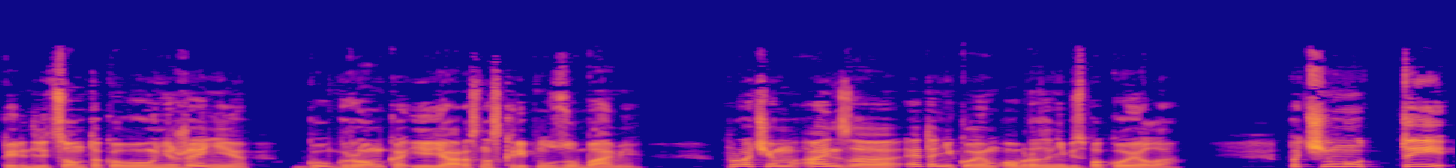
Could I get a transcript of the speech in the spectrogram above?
Перед лицом такого унижения Гу громко и яростно скрипнул зубами. Впрочем, Айнза это никоим образом не беспокоило. «Почему ты...»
